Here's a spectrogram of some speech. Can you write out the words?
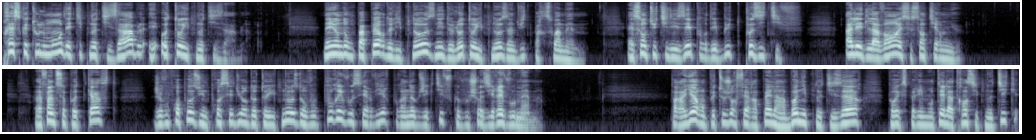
Presque tout le monde est hypnotisable et auto-hypnotisable. N'ayons donc pas peur de l'hypnose ni de l'auto-hypnose induite par soi-même. Elles sont utilisées pour des buts positifs, aller de l'avant et se sentir mieux. À la fin de ce podcast, je vous propose une procédure d'auto-hypnose dont vous pourrez vous servir pour un objectif que vous choisirez vous-même. Par ailleurs, on peut toujours faire appel à un bon hypnotiseur pour expérimenter la transe hypnotique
